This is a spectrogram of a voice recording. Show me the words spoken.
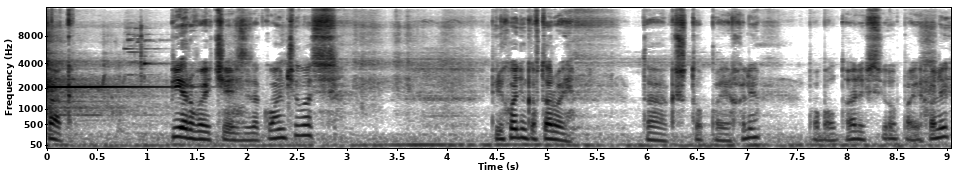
Так, первая часть закончилась. Переходим ко второй. Так, что, поехали. Поболтали, все, поехали.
